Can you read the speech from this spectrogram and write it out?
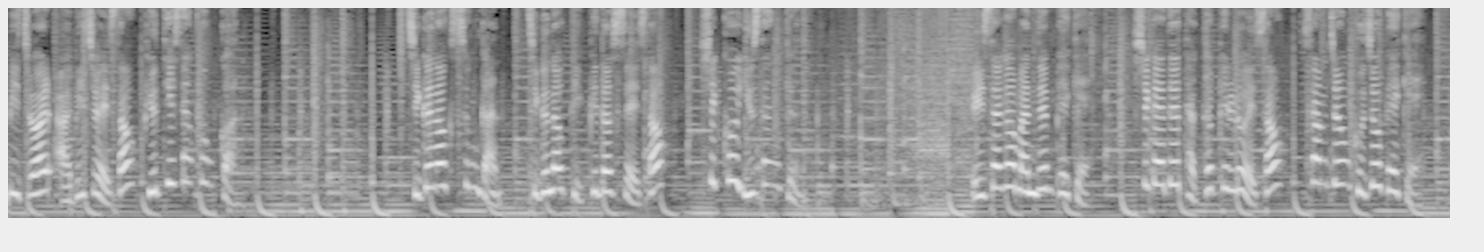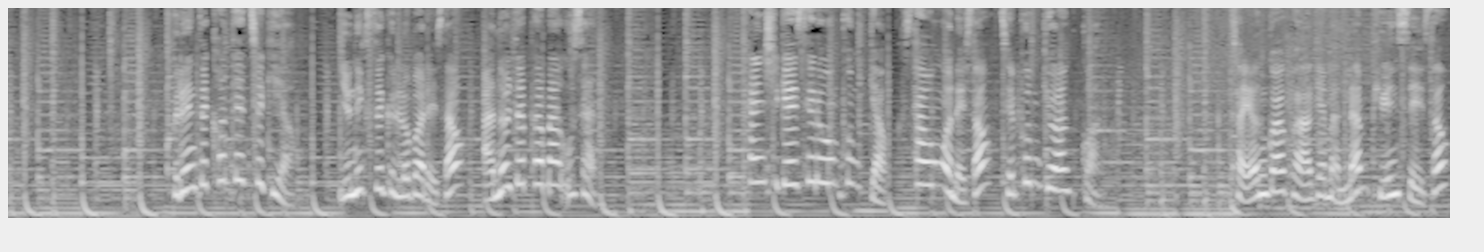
비주얼 아비주에서 뷰티 상품권. 지그넉 순간 지그넉 빅피더스에서 식후 유산균. 의사가 만든 베개 시가드 닥터필로에서 3종 구조 베개. 브랜드 컨텐츠 기업 유닉스 글로벌에서 아놀드 파마 우산. 한식의 새로운 품격 사홍원에서 제품 교환권. 자연과 과학의 만남 뷰인스에서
